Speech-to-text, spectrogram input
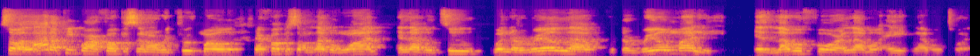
So a lot of people are focusing on recruit mode. They're focused on level one and level two. When the real level, the real money is level four, level eight, level twelve.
